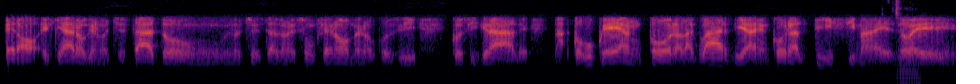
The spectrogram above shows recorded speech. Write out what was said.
però è chiaro che non c'è stato, un, non c'è stato nessun fenomeno così, così, grave, ma comunque è ancora, la guardia è ancora altissima e lo è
